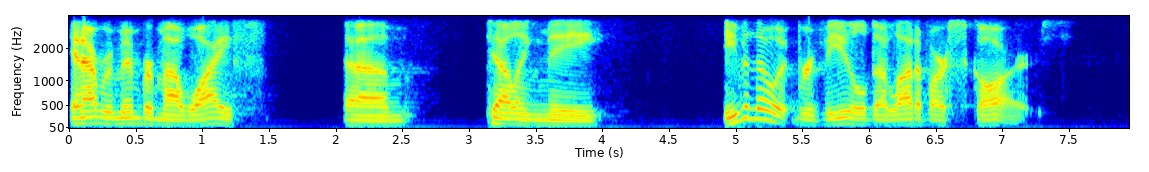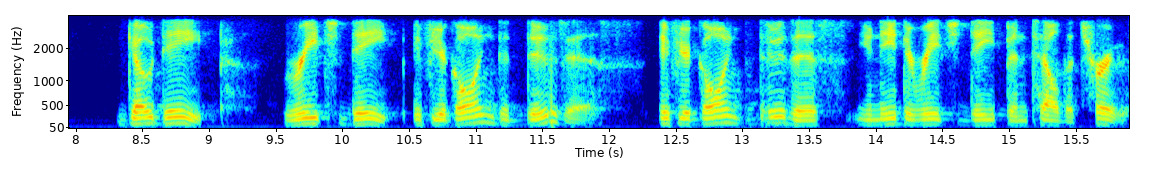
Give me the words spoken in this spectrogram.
And I remember my wife um, telling me, even though it revealed a lot of our scars, go deep, reach deep. If you're going to do this, if you're going to do this, you need to reach deep and tell the truth.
